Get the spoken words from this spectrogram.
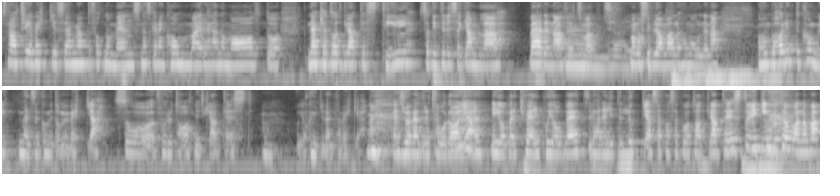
snart tre veckor sedan men jag har inte fått någon mens. När ska den komma? Är det här normalt? Och när kan jag ta ett grabbtest till? Så att det inte visar gamla värdena för eftersom att ja, ja. man måste bli av med alla hormonerna. Och hon bara, har det inte kommit, mensen kommit om en vecka så får du ta ett nytt grabbtest. Och jag kunde inte vänta en vecka. Jag tror jag väntade två dagar. Jag jobbade kväll på jobbet, vi hade en liten lucka så jag passade på att ta ett grabbtest och gick in på toan och bara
